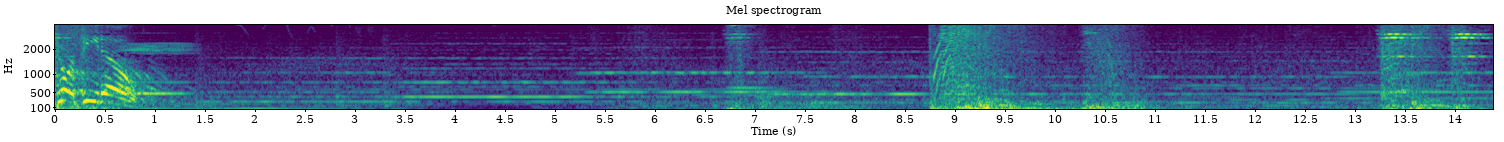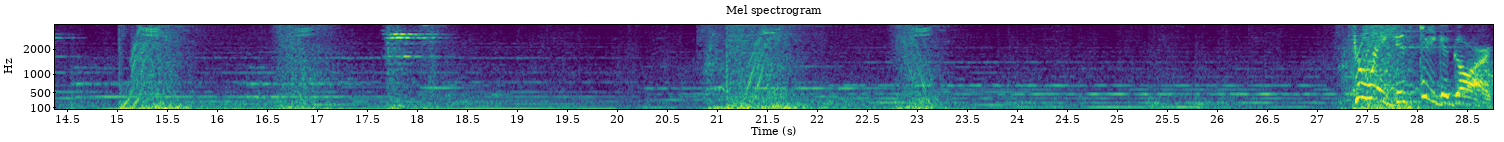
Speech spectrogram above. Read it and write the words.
Torpedo! Courageous Giga Guard!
